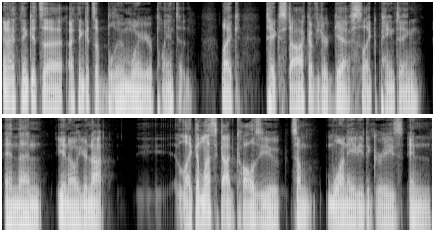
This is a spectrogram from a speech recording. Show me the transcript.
And I think it's a I think it's a bloom where you're planted. Like take stock of your gifts, like painting, and then you know you're not like unless God calls you some 180 degrees in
